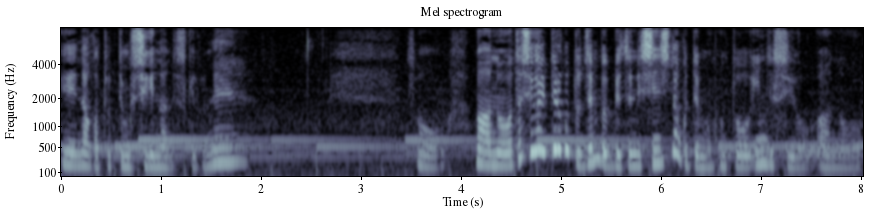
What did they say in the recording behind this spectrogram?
えー、なんかとっても不思議なんですけどね。そうまあ、あの私が言ってること全部別に信じなくても本当いいんですよ。あの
